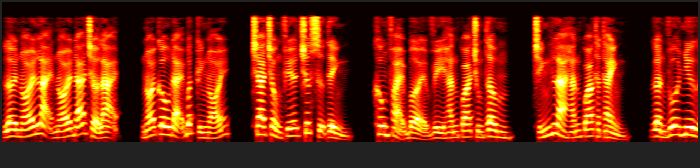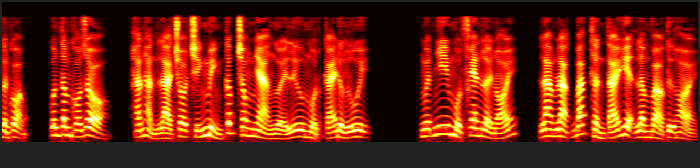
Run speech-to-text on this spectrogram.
Lời nói lại nói đã trở lại, nói câu đại bất kính nói, cha chồng phía trước sự tình, không phải bởi vì hắn quá trung tâm, chính là hắn quá thật thành, gần vua như gần cọp, quân tâm khó dò, hắn hẳn là cho chính mình cấp trong nhà người lưu một cái đường lui. Nguyệt Nhi một phen lời nói, làm lạc bác thần tái hiện lâm vào tự hỏi,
